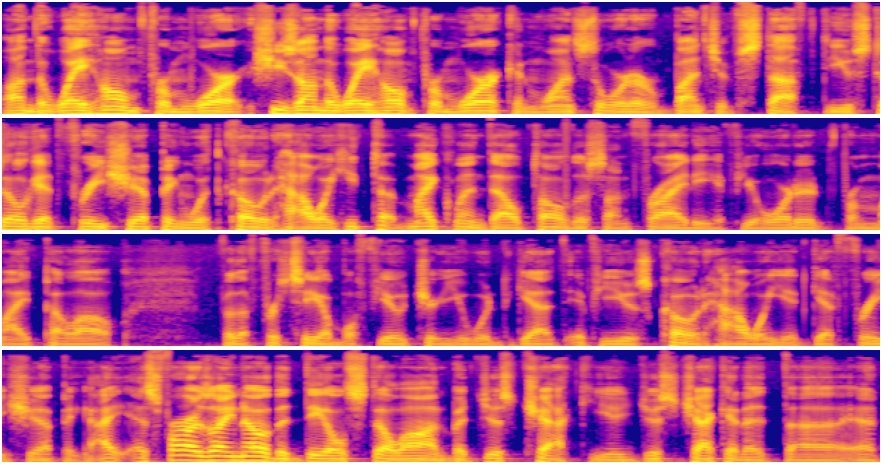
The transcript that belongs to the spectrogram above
On the way home from work. She's on the way home from work and wants to order a bunch of stuff. Do you still get free shipping with code Howie? He t- Mike Lindell told us on Friday if you ordered from My Pillow for the foreseeable future, you would get if you use code Howie, you'd get free shipping. I, as far as I know, the deal's still on, but just check. You just check it at uh, at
